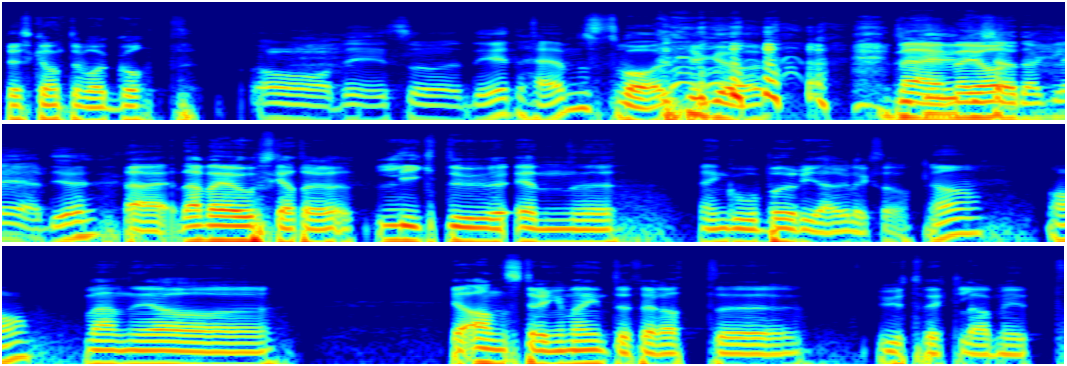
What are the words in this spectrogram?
det ska inte vara gott. Ja, det är så, det är ett hemskt svar tycker jag. Du Nej, kan ju men inte jag- känna glädje. Nej, nej, men jag uppskattar, likt du, en, en god burgare liksom. Ja, ja. Men jag, jag anstränger mig inte för att eh, utveckla mitt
